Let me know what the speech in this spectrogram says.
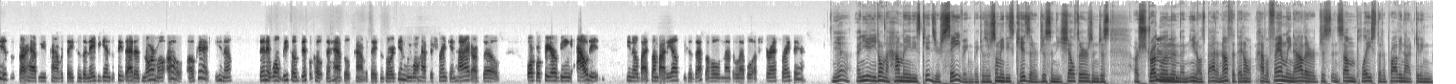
kids to start having these conversations and they begin to see that as normal, oh, okay, you know, then it won't be so difficult to have those conversations. Or again, we won't have to shrink and hide ourselves or for fear of being outed, you know, by somebody else because that's a whole nother level of stress right there. Yeah. And you, you don't know how many of these kids you're saving because there's so many of these kids that are just in these shelters and just are struggling mm-hmm. and, and you know it's bad enough that they don't have a family now they're just in some place that are probably not getting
